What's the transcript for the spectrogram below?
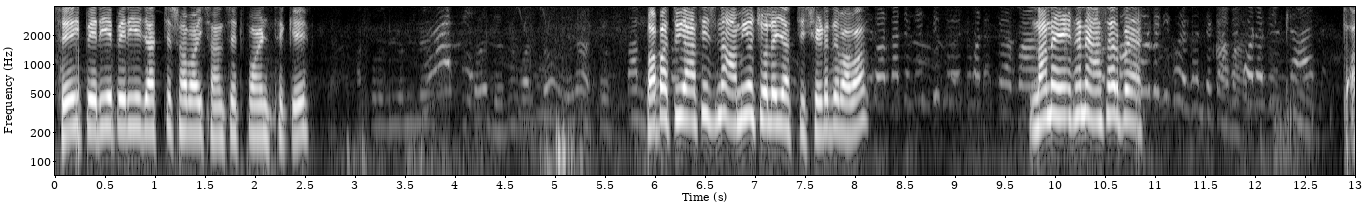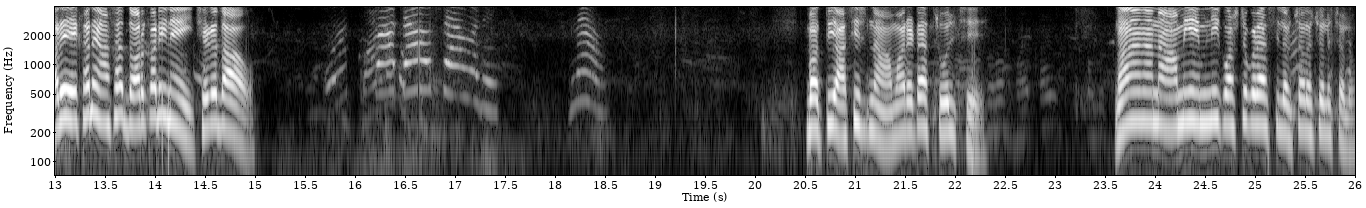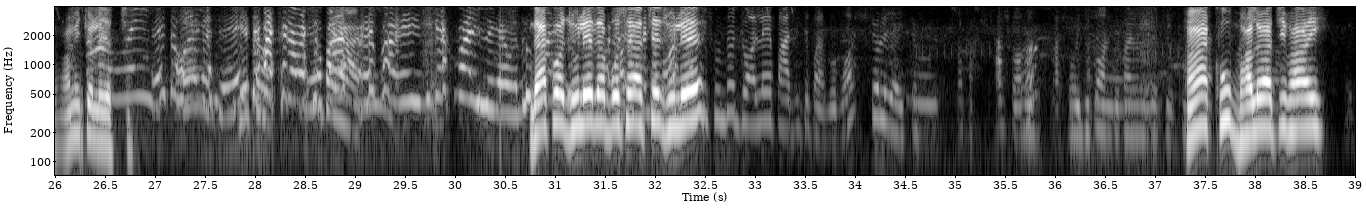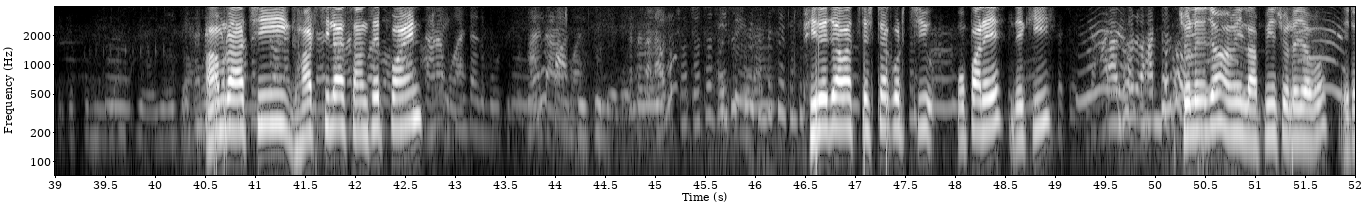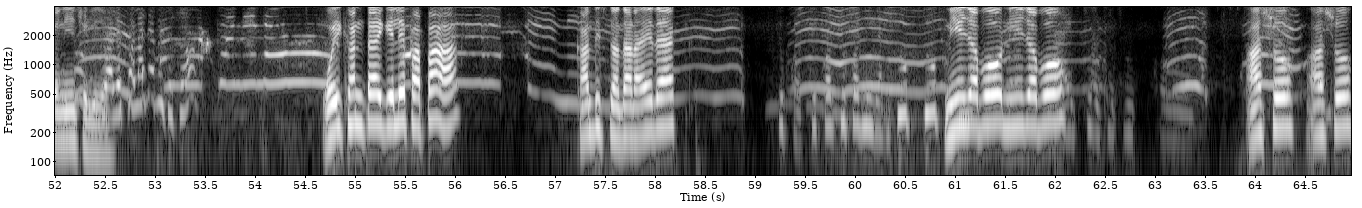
সেই পেরিয়ে পেরিয়ে যাচ্ছে সবাই সানসেট পয়েন্ট থেকে। বাবা তুই আসিস না আমিও চলে যাচ্ছি ছেড়ে দে বাবা। না না এখানে আসার আরে এখানে আসার দরকারই নেই ছেড়ে দাও। বা তুই আসিস না আমার এটা চলছে। না না না না আমি এমনি কষ্ট করে আসছিলাম। চলো চলো চলো আমি চলে যাচ্ছি। এই তো হয়ে গেছে যেতে পারছে না আমার সোপার আর এইদিকে এক পাই লেগে আমার দু- দেখো ঝুলে দা বসে আছে ঝুলে। সুন্দর জলে পা দিতে পারব বস চলে। যাই হ্যাঁ খুব ভালো আছি ভাই। আমরা আছি ঘাটশিলা সানসেট পয়েন্ট ফিরে যাওয়ার চেষ্টা করছি ওপারে, দেখি। চলে যাও, আমি লাফিয়ে চলে যাব। এটা নিয়ে চলে যাও। ওইখানটায় গেলে পাপা, কাঁদিস না, দাঁড়া, এ দেখ। নিয়ে যাবে, নিয়ে যাব নিয়ে যাব লাইভ চলছে চুপ কর। আসো আসো।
